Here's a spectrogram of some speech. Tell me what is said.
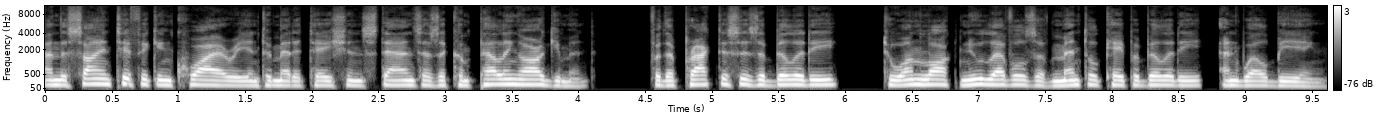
and the scientific inquiry into meditation stands as a compelling argument for the practice's ability to unlock new levels of mental capability and well being.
